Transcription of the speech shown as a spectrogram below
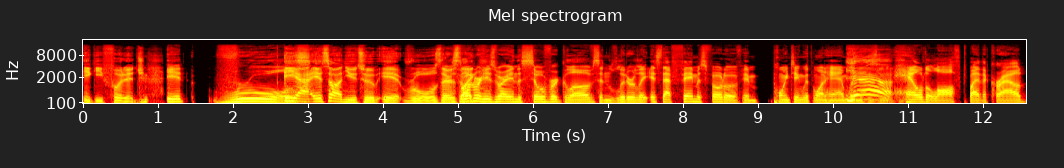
Iggy footage. It rules. Yeah, it's on YouTube. It rules. There's It's the like one where he's wearing the silver gloves and literally it's that famous photo of him pointing with one hand when Yeah. he's held aloft by the crowd.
